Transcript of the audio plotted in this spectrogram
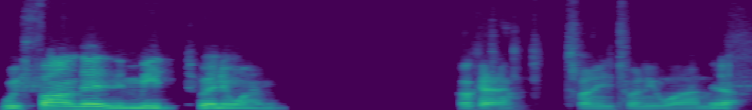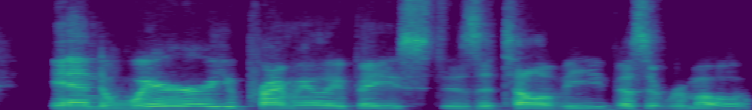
We found it in mid 21. Okay, 2021. Yeah. And where are you primarily based? Is it Tel Aviv? Is it remote?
